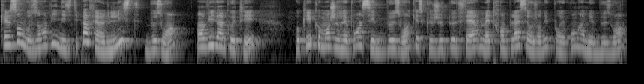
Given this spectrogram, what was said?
quelles sont vos envies. N'hésitez pas à faire une liste besoins, envie d'un côté. Ok, comment je réponds à ces besoins? Qu'est-ce que je peux faire, mettre en place aujourd'hui pour répondre à mes besoins?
